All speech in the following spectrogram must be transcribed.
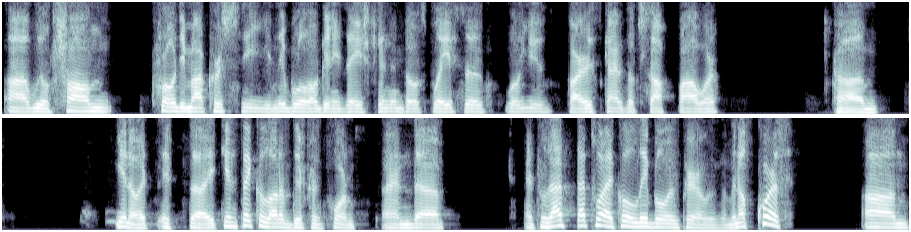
uh, we'll fund pro-democracy liberal organization in those places. We'll use various kinds of soft power. Um, you know, it it uh, it can take a lot of different forms, and uh, and so that that's what I call liberal imperialism. And of course, um,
